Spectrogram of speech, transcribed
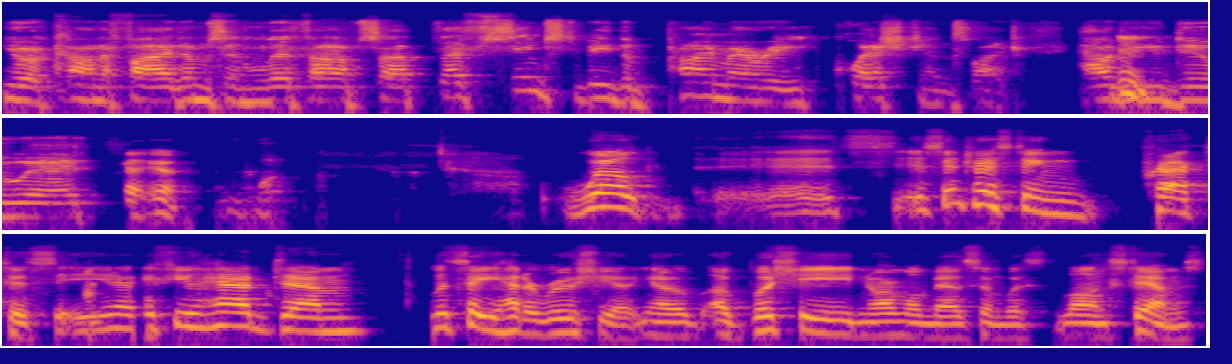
your conophytums and lithops up? That seems to be the primary questions. Like, how do you do it? Yeah, yeah. What, Well, it's it's interesting practice. You know, if you had, um, let's say, you had a Ruschia, you know, a bushy normal mesemb with long stems,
